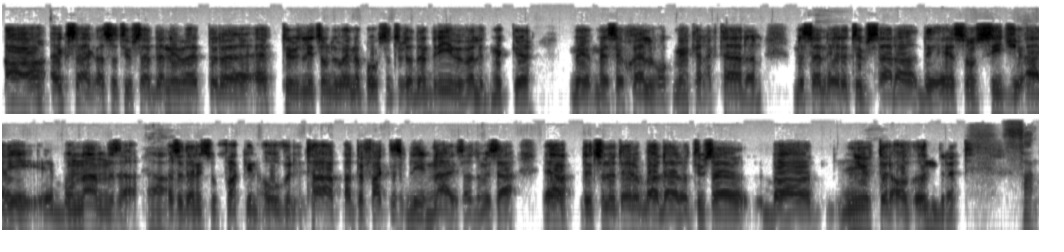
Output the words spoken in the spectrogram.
Ja, exakt. Alltså typ såhär, den är vad heter det, ett, typ, lite som du var inne på också, typ såhär, den driver väldigt mycket med, med sig själv och med karaktären. Men sen är det typ såhär, det är som CGI-bonanza. Ja. Alltså den är så fucking over the top att det faktiskt blir nice. Alltså de är såhär, ja, till slut är du bara där och typ såhär, bara njuter av undret. Fan,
